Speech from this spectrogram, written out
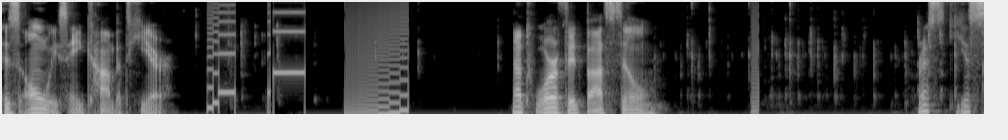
is always a combat here. Not worth it, but still. Rest, yes.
